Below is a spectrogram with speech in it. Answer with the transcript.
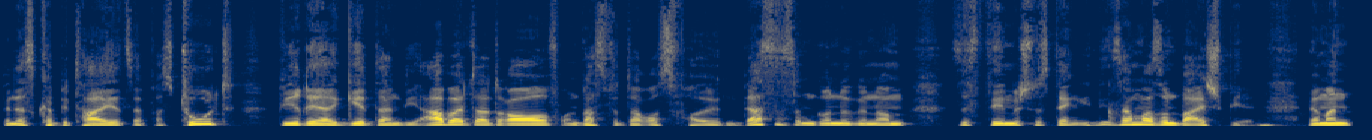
wenn das Kapital jetzt etwas tut, wie reagiert dann die Arbeit darauf und was wird daraus folgen. Das ist im Grunde genommen systemisches Denken. Ich sage mal so ein Beispiel. Wenn man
